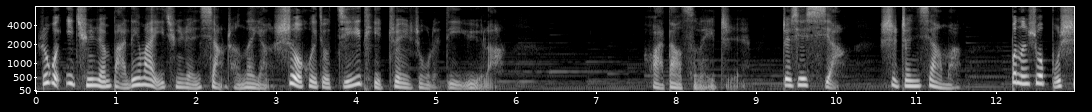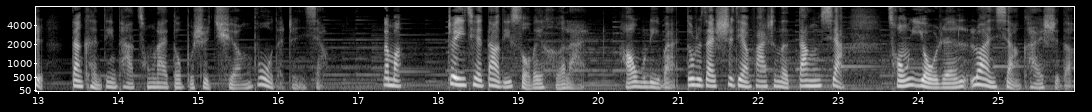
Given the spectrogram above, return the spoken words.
如果一群人把另外一群人想成那样，社会就集体坠入了地狱了。话到此为止，这些想是真相吗？不能说不是，但肯定它从来都不是全部的真相。那么，这一切到底所谓何来？毫无例外，都是在事件发生的当下。从有人乱想开始的，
